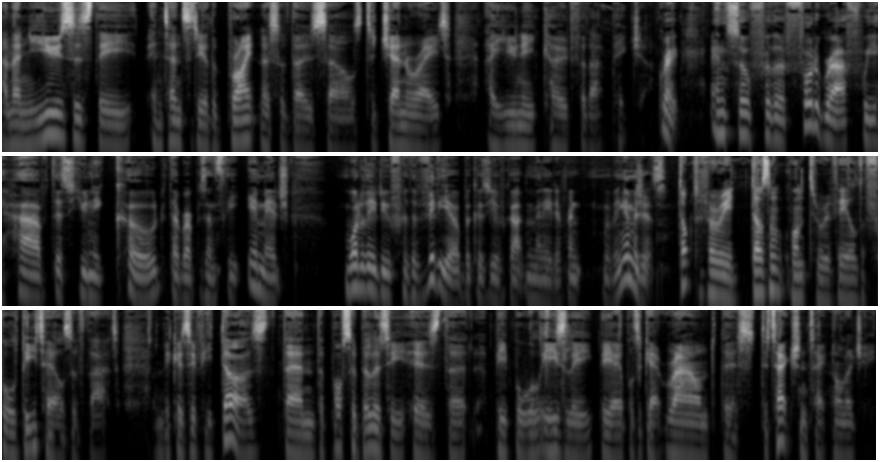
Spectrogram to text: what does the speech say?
and then uses the intensity of the brightness of those cells to generate a unique code for that picture. Great. And so for the photograph, we have this unique code that represents the image. What do they do for the video? Because you've got many different moving images. Dr. Farid doesn't want to reveal the full details of that because if he does, then the possibility is that people will easily be able to get round this detection technology.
